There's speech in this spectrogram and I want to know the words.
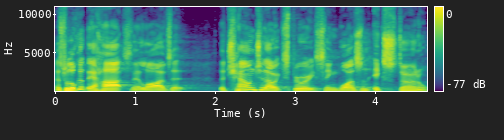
As we look at their hearts and their lives, the challenge they were experiencing wasn't external.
